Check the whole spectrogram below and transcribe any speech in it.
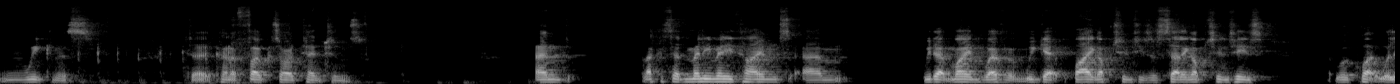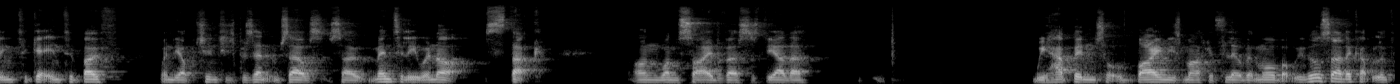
weakness to kind of focus our attentions. And like I said many, many times, um, we don't mind whether we get buying opportunities or selling opportunities. We're quite willing to get into both when the opportunities present themselves. So mentally, we're not stuck on one side versus the other. We have been sort of buying these markets a little bit more, but we've also had a couple of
